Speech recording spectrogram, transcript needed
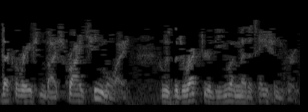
declaration by Sri Chinmoy, who is the director of the UN Meditation Group.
